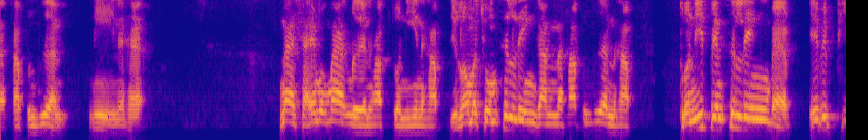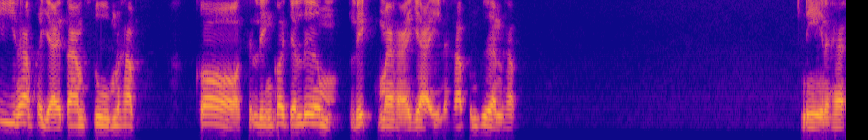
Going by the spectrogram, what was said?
นะครับ เพื่อนๆนี่นะฮะน่าใช้มากๆเลยนะครับตัวนี้นะครับ เดี๋ยวเรามาชมเส้นเล็งกันนะครับเพื่อนๆนะครับ ตัวนี้เป็นเส้นเล็งแบบ FFP นะครับ ขยายตามซูมนะครับ ก็เส้นเล็งก็จะเริ่มเล็กมาหาใหญ่นะครับ เพื่อนๆครับ นี่นะฮะ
